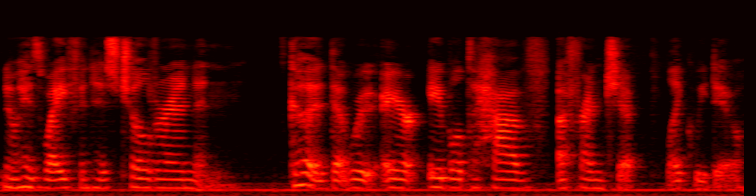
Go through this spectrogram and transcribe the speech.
you know his wife and his children and good that we are able to have a friendship like we do.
